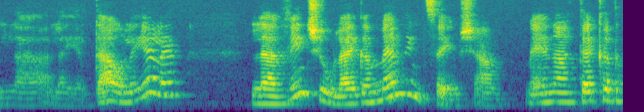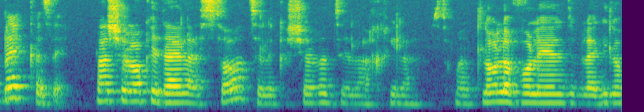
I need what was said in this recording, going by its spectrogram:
ל, לילדה או לילד להבין שאולי גם הם נמצאים שם, מעין העתק הדבק כזה. מה שלא כדאי לעשות זה לקשר את זה לאכילה. זאת אומרת, לא לבוא לילד ולהגיד לו,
